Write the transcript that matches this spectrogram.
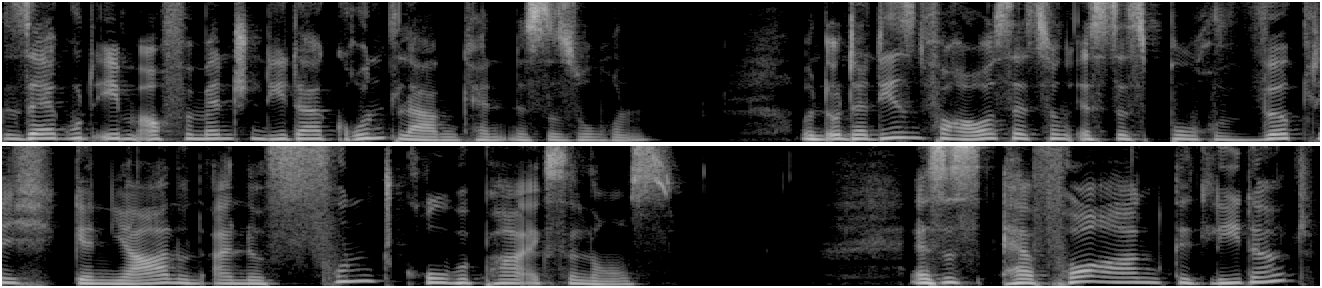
sehr gut eben auch für Menschen, die da Grundlagenkenntnisse suchen. Und unter diesen Voraussetzungen ist das Buch wirklich genial und eine Fundgrube par excellence. Es ist hervorragend gegliedert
